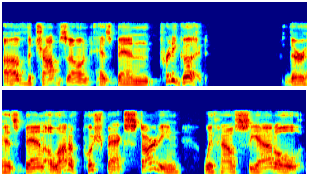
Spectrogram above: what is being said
of the chop zone has been pretty good. There has been a lot of pushback, starting with how Seattle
